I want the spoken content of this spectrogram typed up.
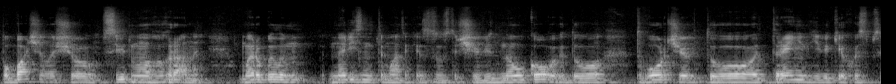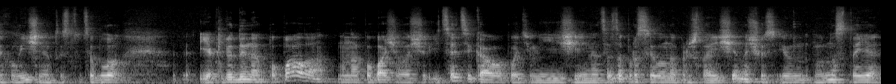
побачила, що світ многогранний. Ми робили на різні тематики зустрічі від наукових до творчих, до тренінгів якихось психологічних. Тобто це було як людина попала, вона побачила, що і це цікаво, потім її ще й на це запросили, вона прийшла і ще на щось, і вона стає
